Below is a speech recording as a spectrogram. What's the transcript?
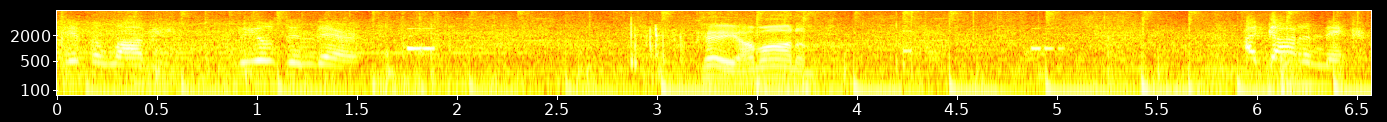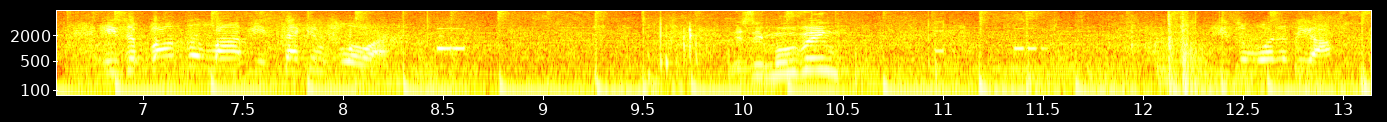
Hit the lobby. Leo's in there. Okay, I'm on him. I got him, Nick. He's above the lobby, second floor. Is he moving? He's in one of the offices.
